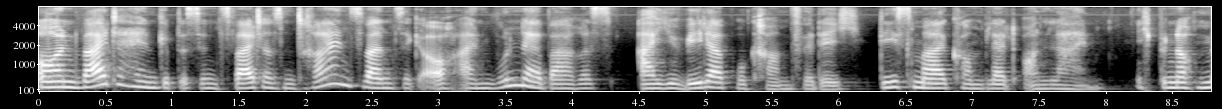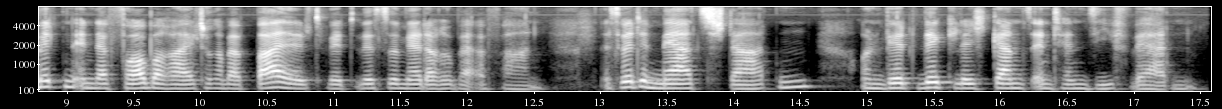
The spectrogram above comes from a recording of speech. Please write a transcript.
Und weiterhin gibt es in 2023 auch ein wunderbares Ayurveda-Programm für dich, diesmal komplett online. Ich bin noch mitten in der Vorbereitung, aber bald wird, du mehr darüber erfahren. Es wird im März starten und wird wirklich ganz intensiv werden.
